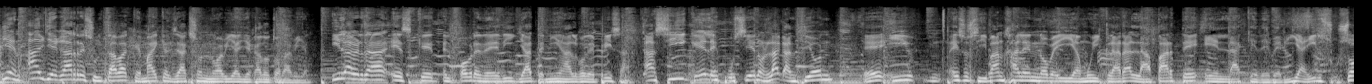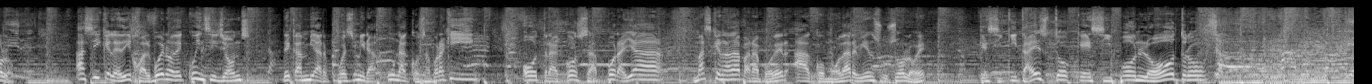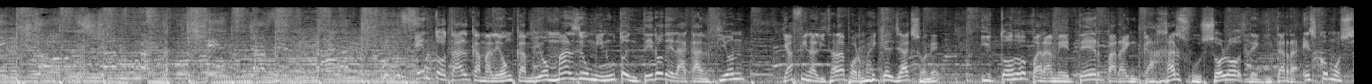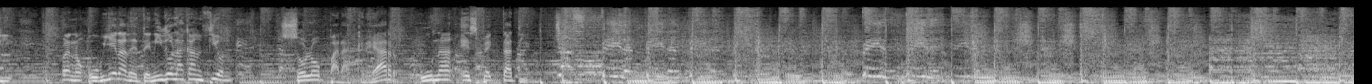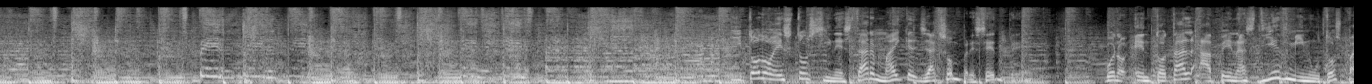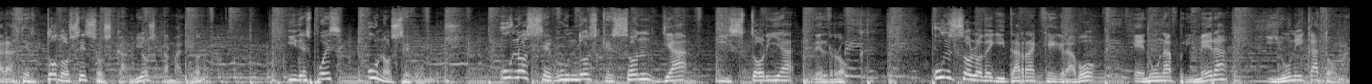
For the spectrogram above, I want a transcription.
Bien, al llegar resultaba que Michael Jackson no había llegado todavía. Y la verdad es que el pobre de Eddie ya tenía algo de prisa. Así que le pusieron la canción eh, y mm, eso sí, Van Halen no veía muy clara la parte en la que debería ir su solo. Así que le dijo al bueno de Quincy Jones de cambiar, pues mira, una cosa por aquí, otra cosa por allá, más que nada para poder acomodar bien su solo, ¿eh? Que si quita esto, que si pon lo otro. En total, Camaleón cambió más de un minuto entero de la canción ya finalizada por Michael Jackson, ¿eh? Y todo para meter, para encajar su solo de guitarra. Es como si, bueno, hubiera detenido la canción solo para crear una expectativa. Todo esto sin estar Michael Jackson presente. Bueno, en total apenas 10 minutos para hacer todos esos cambios, camaleón. Y después unos segundos. Unos segundos que son ya historia del rock. Un solo de guitarra que grabó en una primera y única toma.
